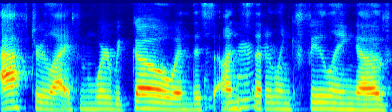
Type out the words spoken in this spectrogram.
afterlife and where we go and this mm-hmm. unsettling feeling of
